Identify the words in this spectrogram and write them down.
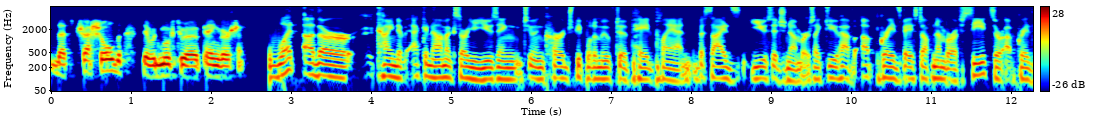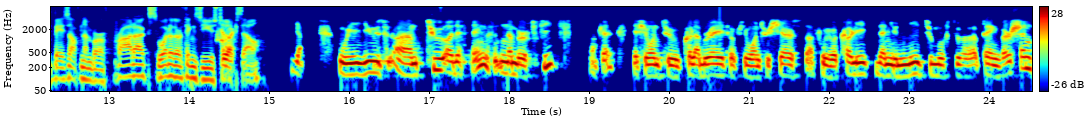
that threshold, they would move to a paying version. What other kind of economics are you using to encourage people to move to a paid plan besides usage numbers? Like, do you have upgrades based off number of seats or upgrades based off number of products? What other things do you use to Correct. upsell? We use um, two other things: number of seats. Okay, if you want to collaborate or if you want to share stuff with a colleague, then you need to move to a paying version,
